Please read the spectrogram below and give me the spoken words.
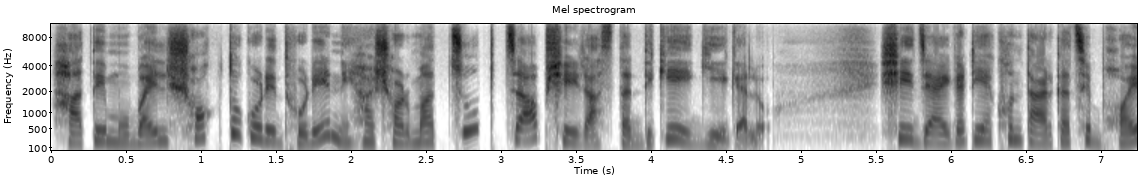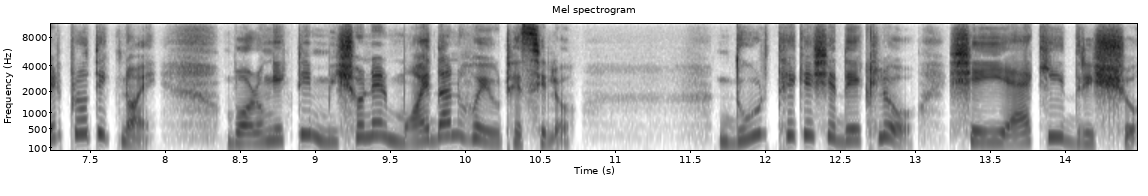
হাতে মোবাইল শক্ত করে ধরে নেহা শর্মা চুপচাপ সেই রাস্তার দিকে এগিয়ে গেল। সেই জায়গাটি এখন তার কাছে ভয়ের প্রতীক নয়, বরং একটি মিশনের ময়দান হয়ে উঠেছিল। দূর থেকে সে দেখল সেই একই দৃশ্য।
